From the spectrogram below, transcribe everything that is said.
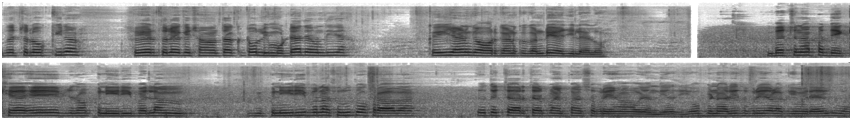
ਵਿੱਚ ਲੋਕੀ ਨਾ ਫੇਰ ਤੋਂ ਲੈ ਕੇ ਸ਼ਾਮ ਤੱਕ ਢੋਲੀ ਮੋਢਿਆਂ ਤੇ ਹੁੰਦੀ ਆ। ਕਈ ਜਾਣਗੇ ਆਰਗੈਨਿਕ ਗੰਢੇ ਆ ਜੀ ਲੈ ਲਓ। ਵਿੱਚ ਨਾ ਆਪਾਂ ਦੇਖਿਆ ਇਹ ਜਦੋਂ ਪਨੀਰੀ ਪਹਿਲਾਂ, ਵੀ ਪਨੀਰੀ ਪਹਿਲਾਂ ਸ਼ੁਰੂ ਤੋਂ ਖਰਾਬ ਆ। ਤੇ ਉੱਤੇ 4-4 5-5 ਸਪਰੇਹਾਂ ਹੋ ਜਾਂਦੀਆਂ ਸੀ। ਉਹ ਬਿਨਾਂ ਰੇ ਸਪਰੇਅ ਵਾਲਾ ਕਿਵੇਂ ਰਹਿ ਜੂਗਾ?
